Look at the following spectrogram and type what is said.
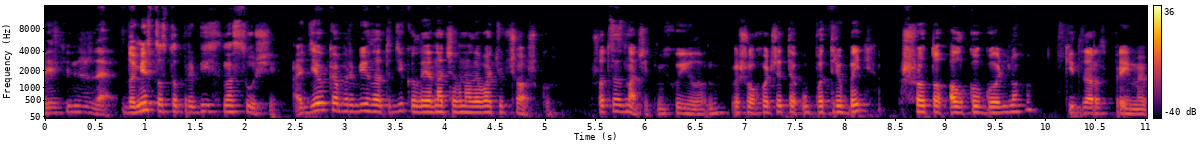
Як він жде. До міста прибіг на суші, а дівка прибігла тоді, коли я почав наливати у чашку. Що це значить, Міхуїловна? Ви що, хочете употребити що-то алкогольного? Кіт зараз прийме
